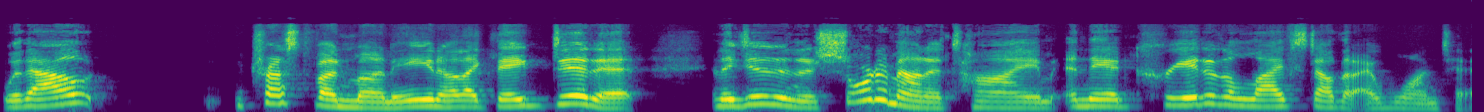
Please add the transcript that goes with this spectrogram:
without trust fund money, you know, like they did it and they did it in a short amount of time and they had created a lifestyle that I wanted.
